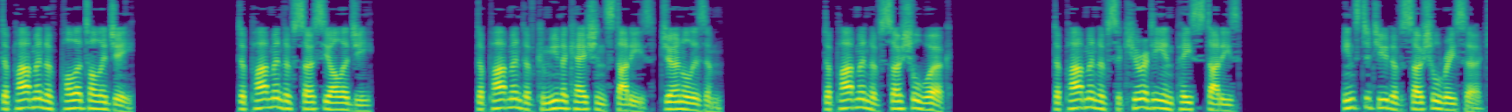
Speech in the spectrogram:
Department of Politology. Department of Sociology. Department of Communication Studies Journalism. Department of Social Work. Department of Security and Peace Studies. Institute of Social Research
